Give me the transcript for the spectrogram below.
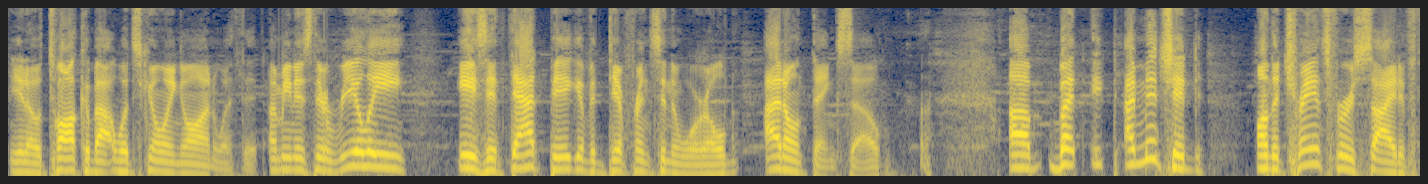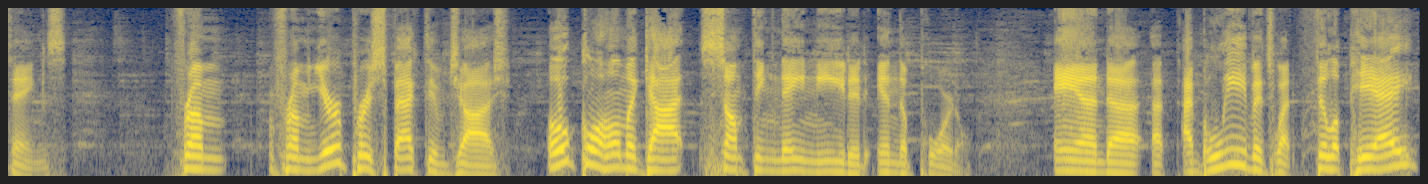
you know talk about what's going on with it? I mean, is there really? Is it that big of a difference in the world? I don't think so. Um, but it, I mentioned on the transfer side of things, from from your perspective, Josh, Oklahoma got something they needed in the portal, and uh, I believe it's what Philip Pie,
